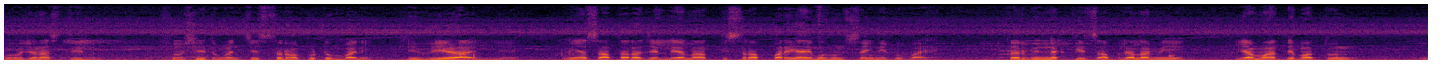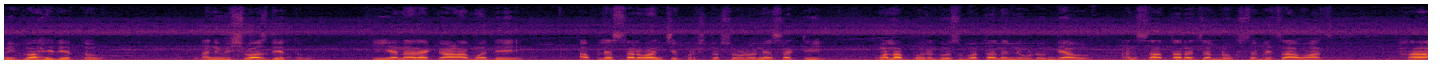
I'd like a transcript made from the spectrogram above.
बहुजन असतील शोषित वंचित सर्व कुटुंबांनी ही वेळ आलेली आहे. मी या सातारा जिल्ह्याला तिसरा पर्याय म्हणून सैनिक उभा आहे. तर मी नक्कीच आपल्याला मी या माध्यमातून मी ग्वाही देतो आणि विश्वास देतो की येणाऱ्या काळामध्ये आपल्या सर्वांचे प्रश्न सोडवण्यासाठी मला भरघोस मतानं निवडून द्यावं आणि साताराच्या लोकसभेचा आवाज हा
